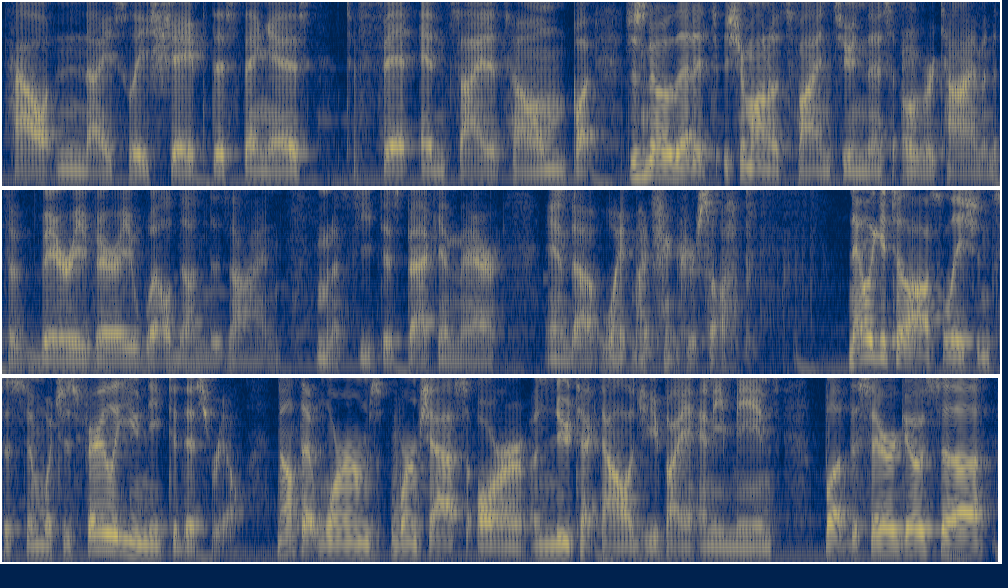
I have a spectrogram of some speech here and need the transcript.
how nicely shaped this thing is to fit inside its home, but just know that it's Shimano's fine-tuned this over time and it's a very, very well done design. I'm gonna seat this back in there and uh, wipe my fingers off. Now we get to the oscillation system, which is fairly unique to this reel. Not that worms, worm shafts are a new technology by any means, but the Saragosa,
